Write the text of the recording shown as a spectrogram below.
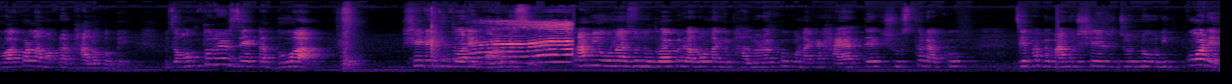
দোয়া করলাম, আপনার ভালো হবে। অন্তরের যে একটা দোয়া সেটা কিন্তু অনেক বড় কিছু। আমি ওনার জন্য দোয়া করি, আল্লাহ ওনাকে ভালো রাখুক, ওনাকে হায়াত দেখ, সুস্থ রাখুক। যেভাবে মানুষের জন্য উনি করে,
